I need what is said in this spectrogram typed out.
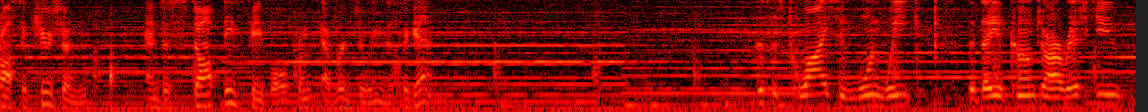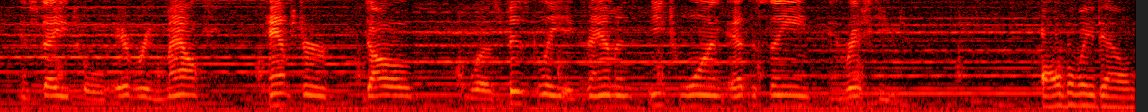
prosecution and to stop these people from ever doing this again. This is twice in one week that they have come to our rescue and stayed till every mouse, hamster, dog was physically examined, each one at the scene and rescued. All the way down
